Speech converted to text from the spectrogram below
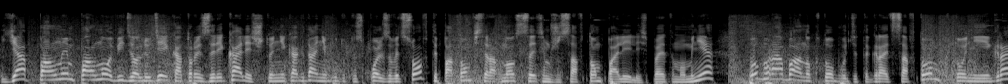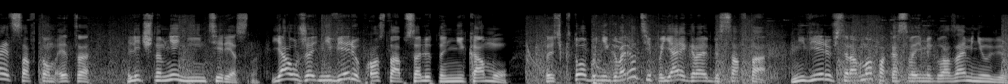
Я полным-полно видел людей, которые зарекались, что никогда не будут использовать софт, и потом все равно с этим же софтом полились. Поэтому мне по барабану, кто будет играть софтом, кто не играет софтом, это лично мне не интересно. Я уже не верю просто абсолютно никому. То есть, кто бы ни говорил, типа, я играю без софта. Не верю все равно, пока своими глазами не увижу.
